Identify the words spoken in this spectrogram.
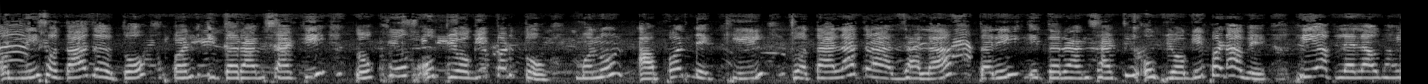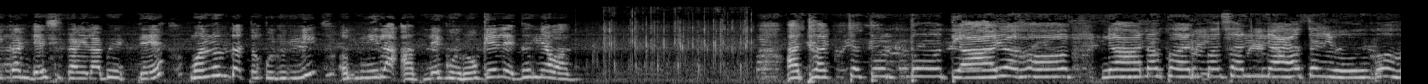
अग्नी स्वतः जळतो पण इतरांसाठी तो खूप उपयोगी पडतो. म्हणून आपण देखील स्वतःला त्रास झाला तरी इतरांसाठी उपयोगी पडावे. ही आपल्याला अग्निकंडे शिकायला भेटते. म्हणून दत्तगुरूंनी अग्नीला आपले गुरु केले धन्यवाद. अथ चतुर्थोऽध्यायः ज्ञानकर्म सन्न्यासयोगः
